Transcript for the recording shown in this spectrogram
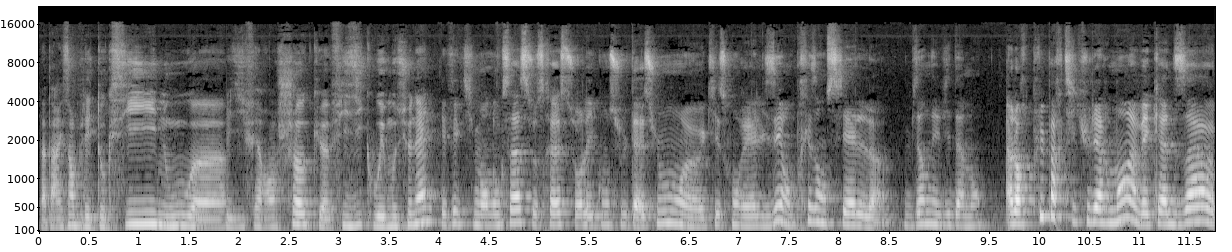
bah, par exemple les toxines ou euh, les différents chocs physiques ou émotionnels. Effectivement, donc ça, ce serait sur les consultations euh, qui seront réalisées en présentiel, bien évidemment. Alors plus particulièrement avec ADSA,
